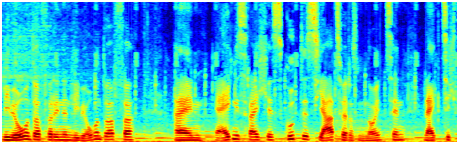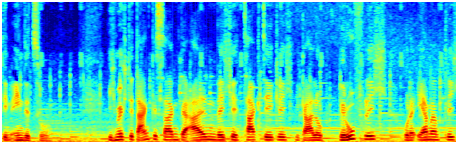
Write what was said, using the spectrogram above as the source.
Liebe Oberndorferinnen, liebe Oberndorfer, ein ereignisreiches, gutes Jahr 2019 neigt sich dem Ende zu. Ich möchte Danke sagen bei allen, welche tagtäglich, egal ob beruflich oder ehrenamtlich,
